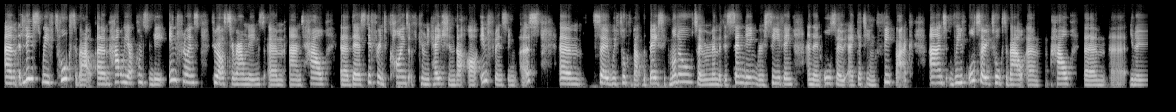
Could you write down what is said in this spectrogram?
Um, at least we've talked about um, how we are constantly influenced through our surroundings um, and how uh, there's different kinds of communication that are influencing us. Um, so we've talked about the basic model. So remember the sending, receiving, and then also uh, getting feedback. And we've also talked about um, how, um, uh, you know,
